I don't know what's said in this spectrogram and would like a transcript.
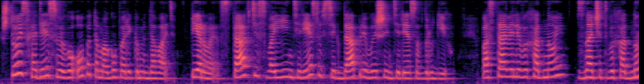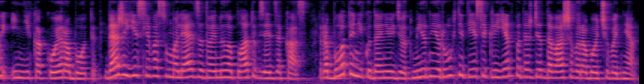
Что, исходя из своего опыта, могу порекомендовать? Первое. Ставьте свои интересы всегда превыше интересов других. Поставили выходной, значит выходной и никакой работы. Даже если вас умоляют за двойную оплату взять заказ. Работа никуда не уйдет, мир не рухнет, если клиент подождет до вашего рабочего дня.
